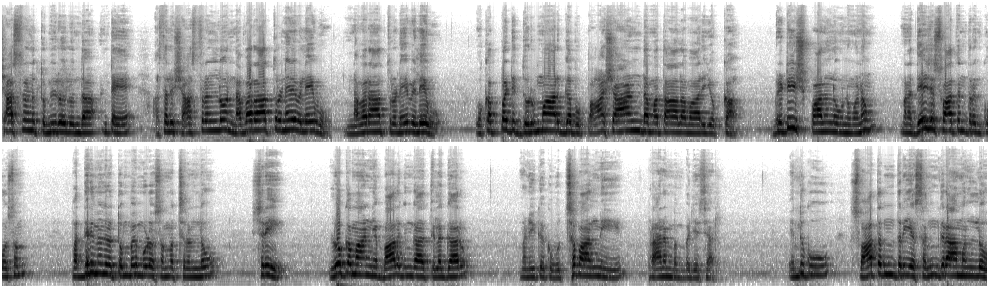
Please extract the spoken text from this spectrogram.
శాస్త్రంలో తొమ్మిది రోజులు ఉందా? అంటే అసలు శాస్త్రంలో నవరాత్రులనేవి లేవు. నవరాత్రులనేవి లేవు. ఒకప్పటి దుర్మార్గపు పాషాండ మతాల వారి యొక్క బ్రిటిష్ పాలనలో ఉన్న మనం మన దేశ స్వాతంత్రం కోసం పద్దెనిమిది వందల తొంభై మూడవ సంవత్సరంలో శ్రీ లోకమాన్య బాలగంగా తిలక్ గారు మన యొక్క ఉత్సవాల్ని ప్రారంభింపజేశారు. ఎందుకు? స్వాతంత్ర్య సంగ్రామంలో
